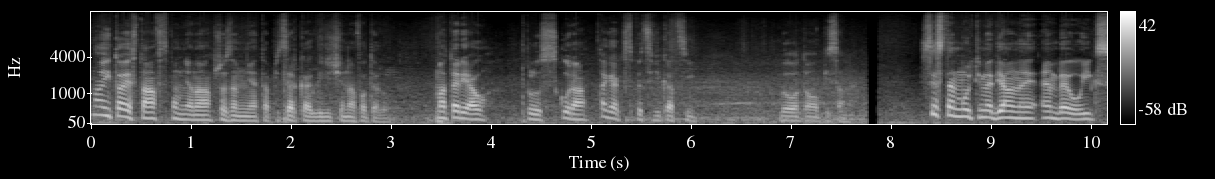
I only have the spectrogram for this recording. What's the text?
No i to jest ta wspomniana przeze mnie tapicerka, jak widzicie na fotelu. Materiał plus skóra, tak jak w specyfikacji było to opisane. System multimedialny MBUX.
